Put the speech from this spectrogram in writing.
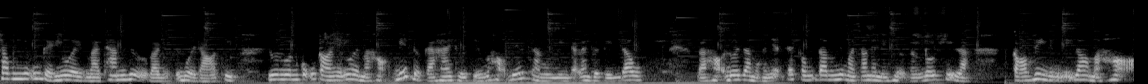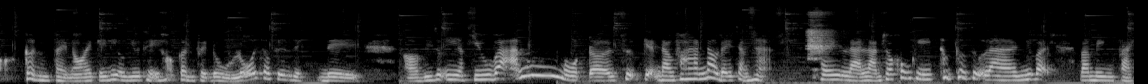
trong những cái người mà tham dự vào những cái buổi đó thì luôn luôn cũng có những người mà họ biết được cả hai thứ tiếng và họ biết rằng mình đã làm việc đến đâu và họ đưa ra một cái nhận xét công tâm. Nhưng mà sau này mình hiểu rằng đôi khi là có vì những lý do mà họ cần phải nói cái điều như thế họ cần phải đổ lỗi cho phiên dịch để uh, ví dụ như là cứu vãn một uh, sự kiện đàm phán nào đấy chẳng hạn hay là làm cho không khí thực thực sự là như vậy. Và mình phải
